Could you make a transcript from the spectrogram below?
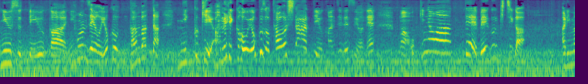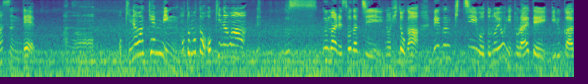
ニュースっていうか、日本勢をよく頑張った、ニック機、アメリカをよくぞ倒したっていう感じですよね。まあ、沖縄って米軍基地がありますんで、あのー、沖縄県民、もともと沖縄生まれ育ちの人が米軍基地をどのように捉えているかっ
